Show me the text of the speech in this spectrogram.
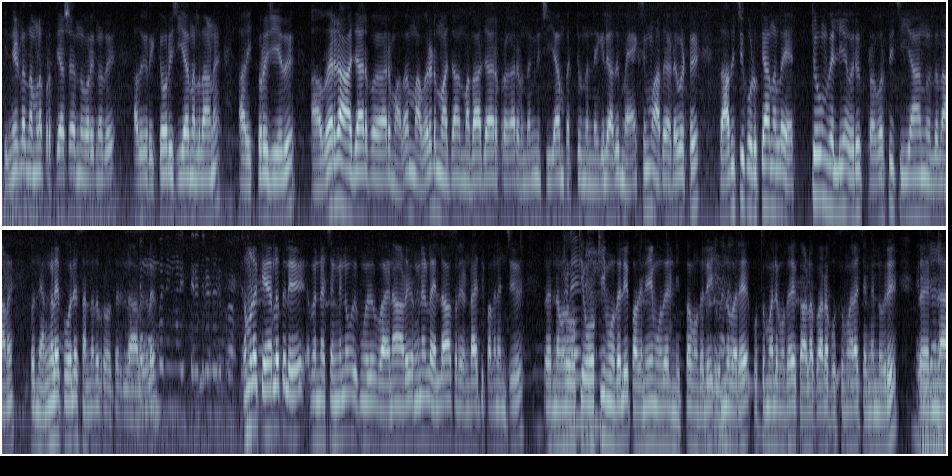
പിന്നീടുള്ള നമ്മളെ പ്രത്യാശ എന്ന് പറയുന്നത് അത് റിക്കവറി ചെയ്യുക എന്നുള്ളതാണ്. ആ റിക്കവറി ചെയ്ത് അവരുടെ ആചാരപ്രകാരം മതം അവരുടെ മത മതാചാര പ്രകാരം എന്തെങ്കിലും ചെയ്യാൻ പറ്റുമെന്നുണ്ടെങ്കിൽ അത് മാക്സിമം അത് ഇടപെട്ട് സാധിച്ചു കൊടുക്കുക എന്നുള്ള ഏറ്റവും വലിയ ഒരു പ്രവൃത്തി ചെയ്യുക എന്നുള്ളതാണ് ഇപ്പോൾ ഞങ്ങളെപ്പോലെ സന്നദ്ധ പ്രവർത്തകരുള്ള ആളുകൾ നമ്മൾ കേരളത്തിൽ പിന്നെ ചെങ്ങന്നൂർ മുതൽ വയനാട് അങ്ങനെയുള്ള എല്ലാ സ്ഥലവും രണ്ടായിരത്തി പതിനഞ്ച് പിന്നെ നമ്മൾ ഓക്കി ഓക്കി മുതൽ പതിനേഴ് മുതൽ നിപ്പ മുതൽ ഇന്ന് വരെ പുത്തുമല മുതൽ കാളപ്പാറ പുത്തുമല ചെങ്ങന്നൂർ പിന്നെ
